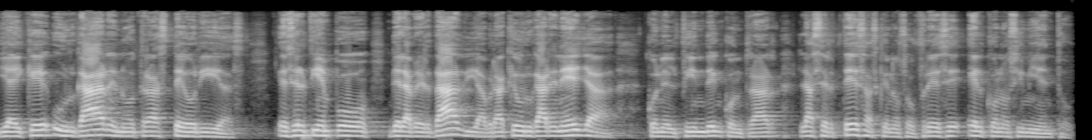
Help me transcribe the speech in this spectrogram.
y hay que hurgar en otras teorías. Es el tiempo de la verdad y habrá que hurgar en ella con el fin de encontrar las certezas que nos ofrece el conocimiento.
